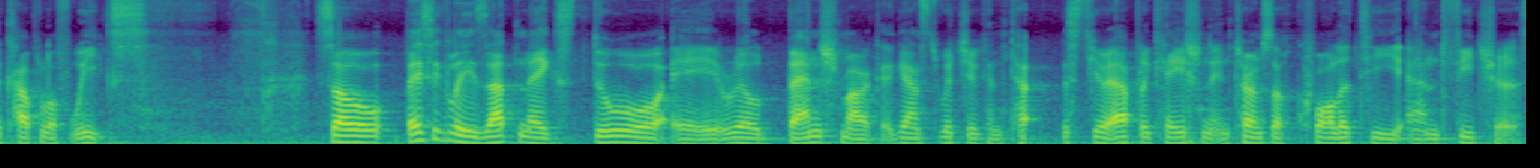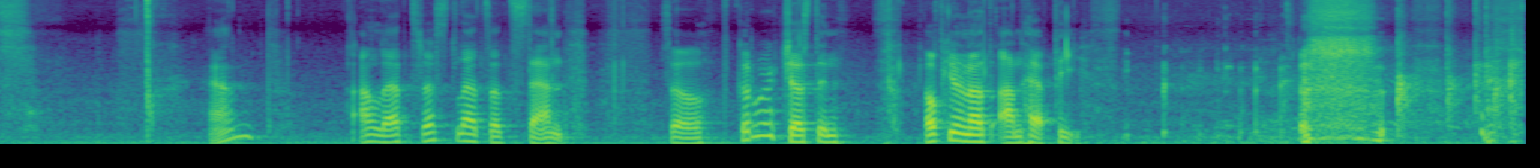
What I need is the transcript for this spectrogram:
a couple of weeks. So basically, that makes Duo a real benchmark against which you can test your application in terms of quality and features. And I'll let, just let that stand. So good work, Justin. Hope you're not unhappy.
